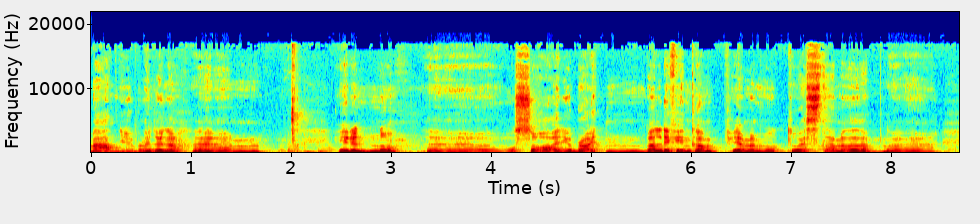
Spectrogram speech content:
ManU bl.a. Um, i runden nå. Eh, og så har jo Brighton veldig fin kamp hjemme mot Westham. det? Eh,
